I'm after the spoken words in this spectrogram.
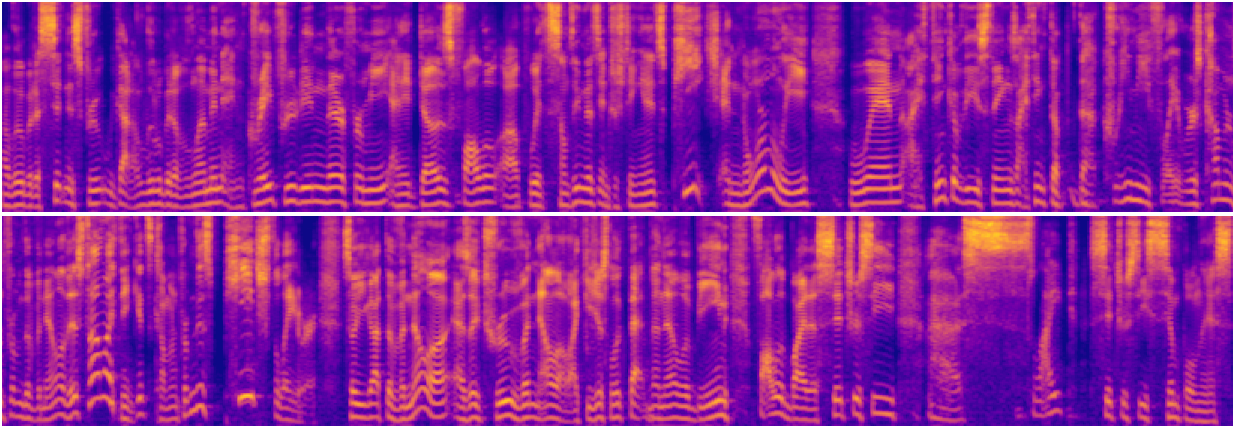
a little bit of citrus fruit. We got a little bit of lemon and grapefruit in there for me. And it does follow up with something that's interesting, and it's peach. And normally, when I think of these things, I think the, the creamy flavor is coming from the vanilla. This time, I think it's coming from this peach flavor. So you got the vanilla as a true vanilla. Like you just look that vanilla bean, followed by the citrusy, uh, slight citrusy simpleness,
